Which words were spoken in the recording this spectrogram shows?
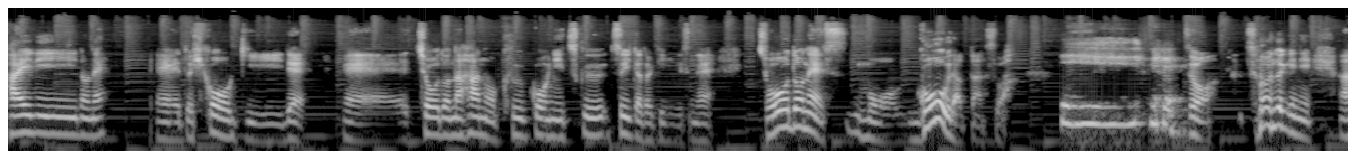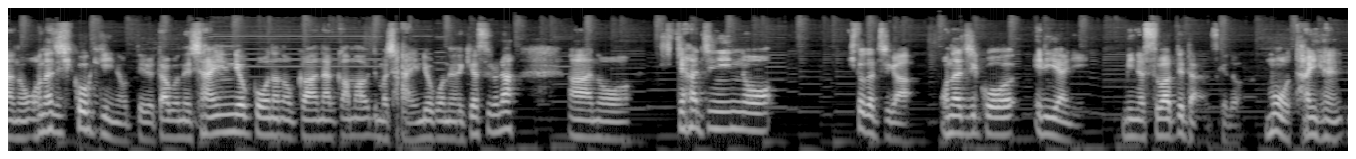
帰りのね、えっ、と、飛行機で、えーちょうど那覇の空港に着く、着いた時にですね、ちょうどね、もう豪雨だったんですわ。えー、そう。その時に、あの、同じ飛行機に乗ってる、多分ね、社員旅行なのか、仲間、でも社員旅行のような気がするな。あの、7、8人の人たちが同じこう、エリアにみんな座ってたんですけど、もう大変。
